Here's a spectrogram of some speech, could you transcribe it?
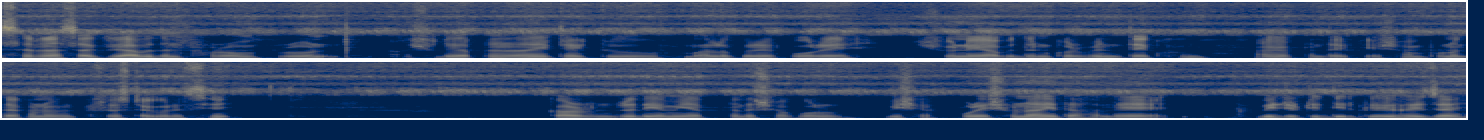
এছাড়া চাকরির আবেদন ফর্ম পূরণ, আসলে আপনারা এটা একটু ভালো করে পড়ে শুনে আবেদন করবেন। দেখুন, আমি আপনাদেরকে সম্পূর্ণ দেখানোর চেষ্টা করেছি। কারণ যদি আমি আপনাদের সকল বিষয় পড়ে শোনাই, তাহলে ভিডিওটি দীর্ঘ হয়ে যায়।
